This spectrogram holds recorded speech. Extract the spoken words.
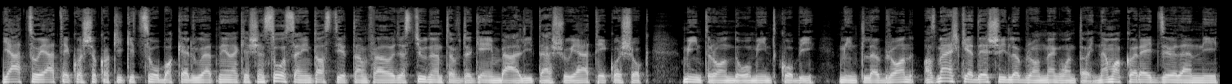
játszójátékosok, akik itt szóba kerülhetnének, és én szó szerint azt írtam fel, hogy a Student of the Game beállítású játékosok, mint Rondo, mint Kobi, mint LeBron. Az más kérdés, hogy LeBron megmondta, hogy nem akar egyző lenni.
